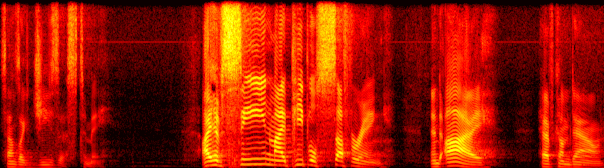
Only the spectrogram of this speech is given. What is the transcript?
Sounds like Jesus to me. I have seen my people suffering, and I have come down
